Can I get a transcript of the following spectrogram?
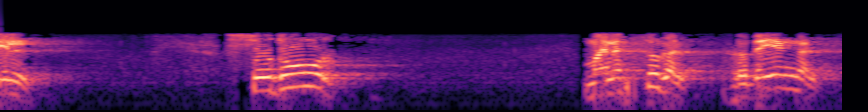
ഇൽ. സുദൂർ മനസ്സുകൾ ഹൃദയങ്ങൾ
